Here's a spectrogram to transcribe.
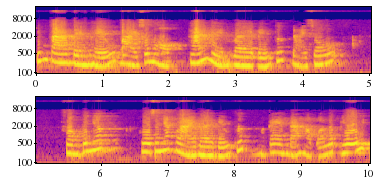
Chúng ta tìm hiểu bài số 1 Khái niệm về biểu thức đại số. Phần thứ nhất, Cô sẽ nhắc lại về biểu thức mà các em đã học ở lớp dưới.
